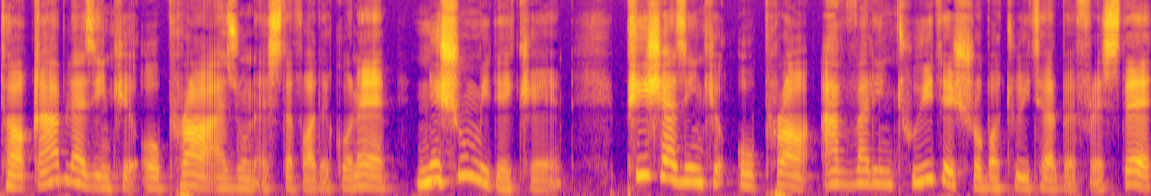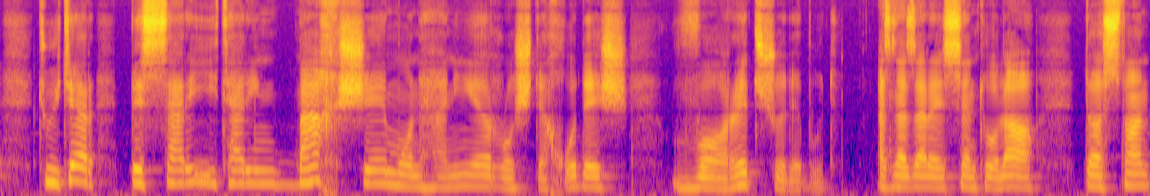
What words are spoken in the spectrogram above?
تا قبل از اینکه اوپرا از اون استفاده کنه نشون میده که پیش از اینکه اوپرا اولین توییتش رو با توییتر بفرسته توییتر به سریع ترین بخش منحنی رشد خودش وارد شده بود. از نظر سنتولا داستان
